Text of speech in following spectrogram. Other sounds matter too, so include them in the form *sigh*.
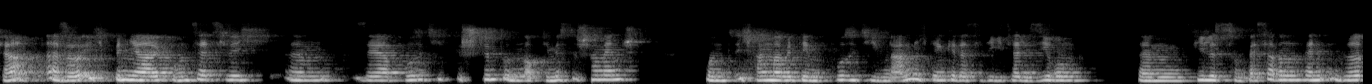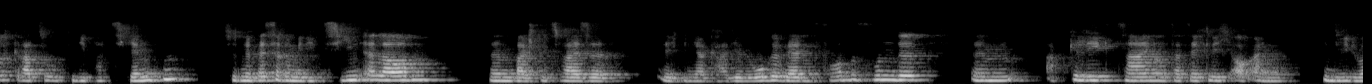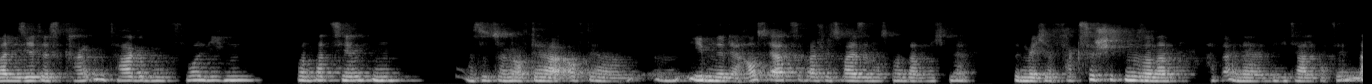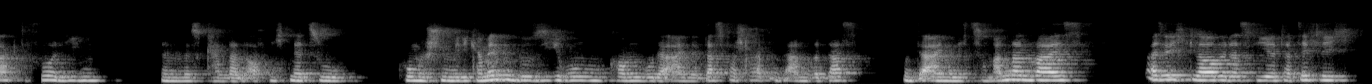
Tja, also ich bin ja grundsätzlich ähm, sehr positiv gestimmt und ein optimistischer Mensch. Und ich fange mal mit dem Positiven an. Ich denke, dass die Digitalisierung ähm, vieles zum Besseren wenden wird, gerade so für die Patienten. Es wird eine bessere Medizin erlauben. Ähm, beispielsweise, ich bin ja Kardiologe, werden Vorbefunde ähm, abgelegt sein und tatsächlich auch ein individualisiertes Krankentagebuch vorliegen von Patienten. Also sozusagen auf der, auf der ähm, Ebene der Hausärzte beispielsweise muss man dann nicht mehr irgendwelche Faxe schicken, sondern hat eine digitale Patientenakte vorliegen. Ähm, es kann dann auch nicht mehr zu komischen Medikamentendosierungen kommen, wo der eine das verschreibt und der andere das und der eine nichts vom anderen weiß. Also ich glaube, dass wir tatsächlich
